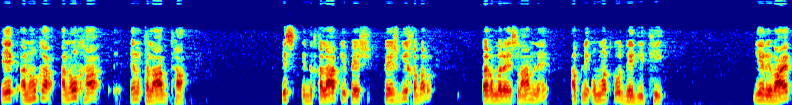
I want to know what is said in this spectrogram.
ایک انوکھا انوکھا انقلاب تھا۔ اس انقلاب کی پیش، پیشگی خبر پیغمبر اسلام نے اپنی امت کو دے دی تھی۔ یہ روایت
